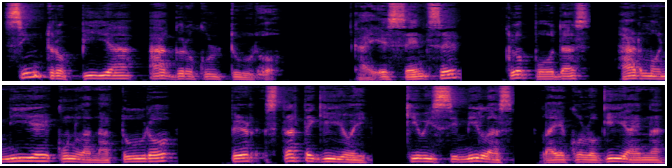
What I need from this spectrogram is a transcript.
sintropia agroculturo, cae essence clopodas harmonie cun la naturo per strategioi kiwi similas la ecologia in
